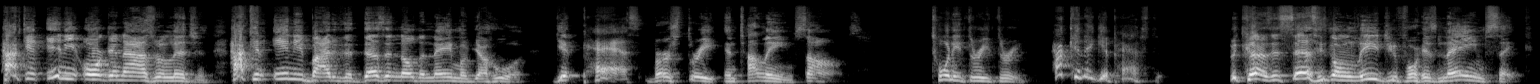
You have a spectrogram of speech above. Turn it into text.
How can any organized religion, how can anybody that doesn't know the name of Yahuwah get past verse 3 in Tahliym, Psalms 23 3? How can they get past it? Because it says he's going to lead you for his name's sake.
